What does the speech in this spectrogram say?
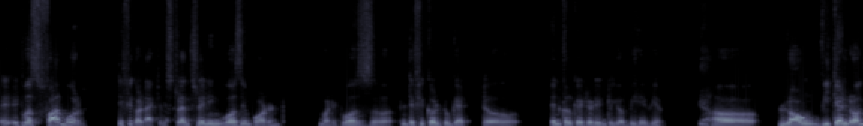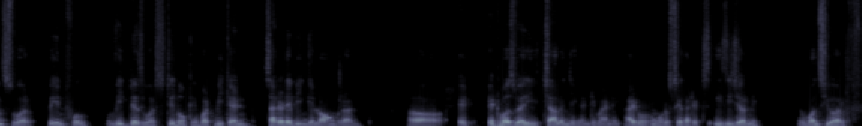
It was far more difficult, actually. Strength training was important, but it was uh, difficult to get uh, inculcated into your behavior. Yeah. Uh, long weekend runs were painful. Weekdays were still okay, but weekend Saturday being a long run, uh, it it was very challenging and demanding. I don't want to say that it's easy journey. Once you are f-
